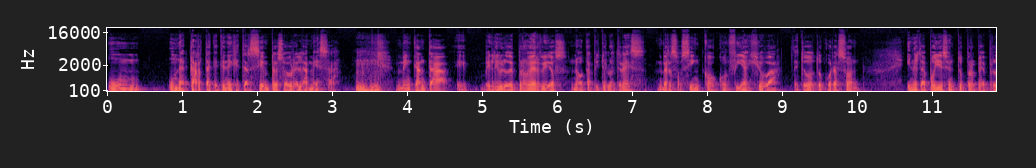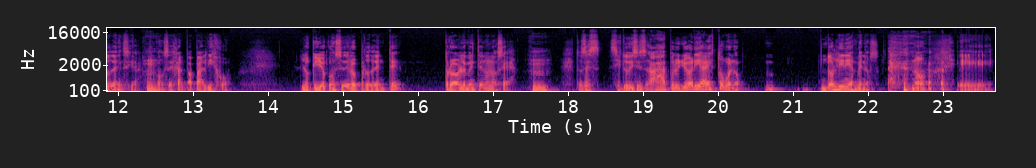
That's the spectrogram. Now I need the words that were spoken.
un- una carta que tiene que estar siempre sobre la mesa. Me encanta eh, el libro de Proverbios, ¿no? capítulo 3, verso 5, confía en Jehová de todo tu corazón y no te apoyes en tu propia prudencia, aconseja el papá al hijo. Lo que yo considero prudente probablemente no lo sea. Entonces, si tú dices, ah, pero yo haría esto, bueno, m- dos líneas menos, ¿no? Eh,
